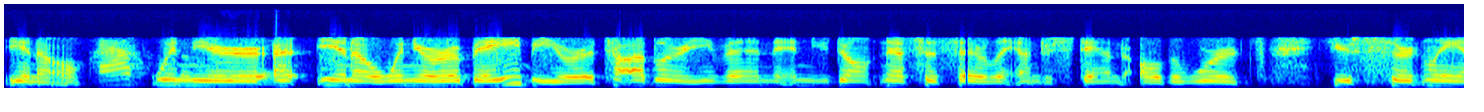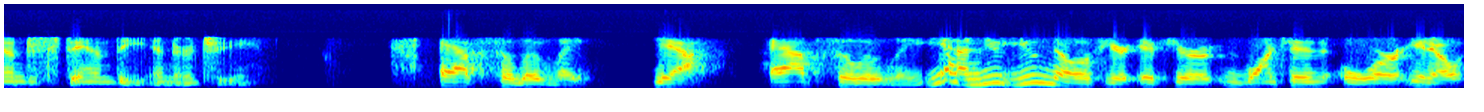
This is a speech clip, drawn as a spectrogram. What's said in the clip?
You know, Absolutely. when you're uh, you know when you're a baby or a toddler even, and you don't necessarily understand all the words, you certainly understand the energy. Absolutely, yeah. Absolutely. Yeah, and you, you know if you're if you're wanted or, you know,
